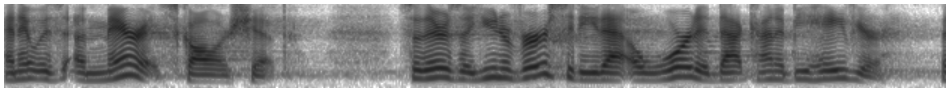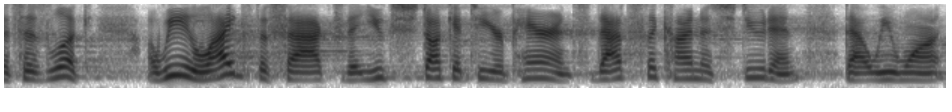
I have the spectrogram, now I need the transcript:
and it was a merit scholarship. So there's a university that awarded that kind of behavior that says, look, we like the fact that you stuck it to your parents. That's the kind of student that we want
